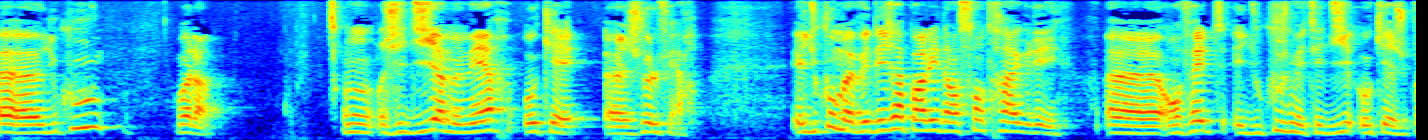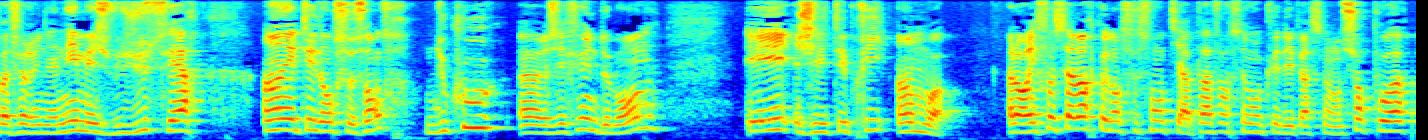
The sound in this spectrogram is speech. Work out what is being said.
Euh, du coup, voilà j'ai dit à ma mère, ok, euh, je veux le faire. Et du coup, on m'avait déjà parlé d'un centre agréé. Euh, en fait, et du coup, je m'étais dit, ok, je vais pas faire une année, mais je vais juste faire un été dans ce centre. Du coup, j'ai fait une demande et j'ai été pris un mois. Alors, il faut savoir que dans ce centre, il n'y a pas forcément que des personnes en surpoids.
